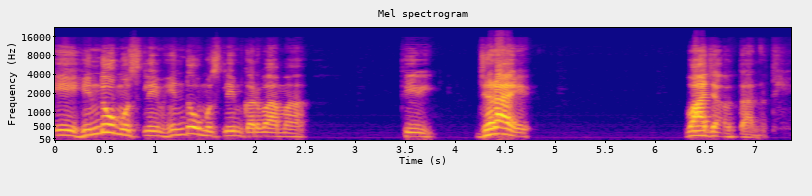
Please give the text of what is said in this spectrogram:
એ હિન્દુ મુસ્લિમ હિન્દુ મુસ્લિમ કરવામાં થી જરાય વાજ આવતા નથી.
